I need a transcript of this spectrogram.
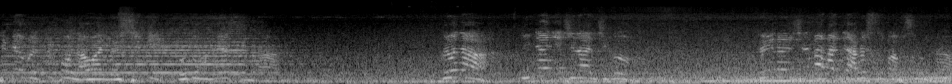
새벽을 뚫고 나와 열심히 노동을 하였습니다. 그러나 2년이 지난 지금 저희는 실망하지 않을 수가 없습니다.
